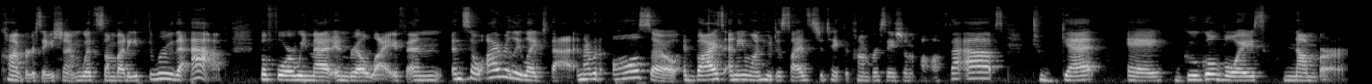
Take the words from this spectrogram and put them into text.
conversation with somebody through the app before we met in real life and and so I really liked that and I would also advise anyone who decides to take the conversation off the apps to get a Google Voice number.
